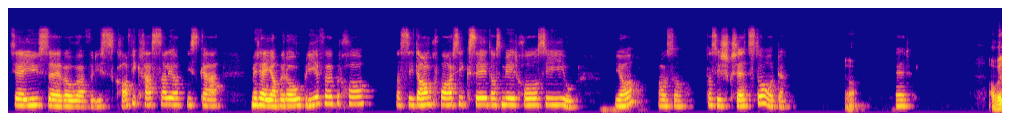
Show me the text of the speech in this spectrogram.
Sie haben uns äh, für uns Kaffeekessel etwas geben. Wir haben aber auch Briefe bekommen, dass sie dankbar waren, dass wir gekommen sind. Und ja, also das ist geschätzt worden. Ja. ja. Aber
